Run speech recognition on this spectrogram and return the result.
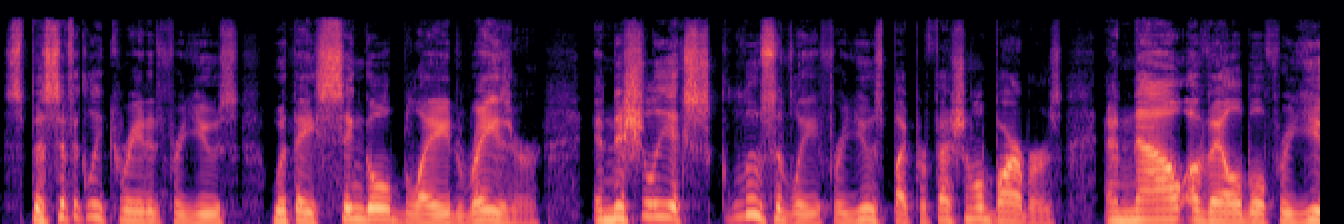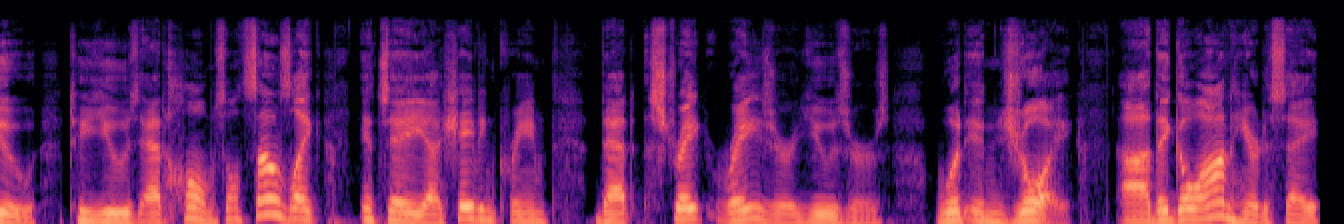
specifically created for use with a single blade razor, initially exclusively for use by professional barbers and now available for you to use at home. So it sounds like it's a uh, shaving cream that straight razor users would enjoy. Uh, they go on here to say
